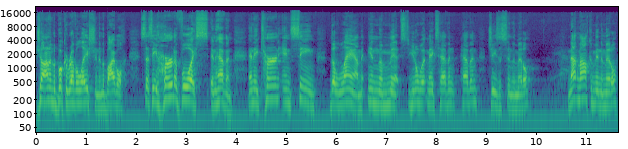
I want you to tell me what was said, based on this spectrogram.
John in the book of Revelation in the Bible says he heard a voice in heaven and he turned and seen the lamb in the midst. You know what makes heaven heaven? Jesus in the middle. Not Malcolm in the middle.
